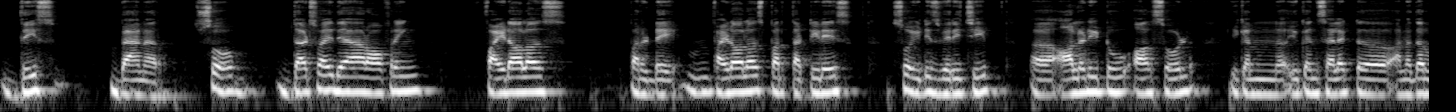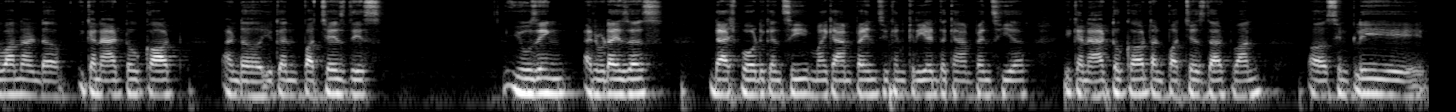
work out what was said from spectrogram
this banner. So that's why they are offering five dollars per day five dollars per 30 days. So it is very cheap. Uh, already two are sold. You can uh, you can select uh, another one and uh, you can add to cart and uh, you can purchase this using advertisers dashboard. You can see my campaigns. You can create the campaigns here. You can add to cart and purchase that one. Uh, simply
